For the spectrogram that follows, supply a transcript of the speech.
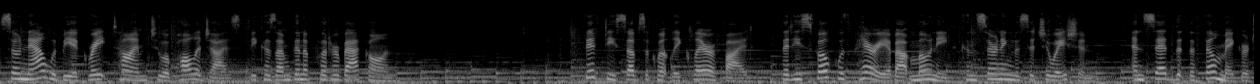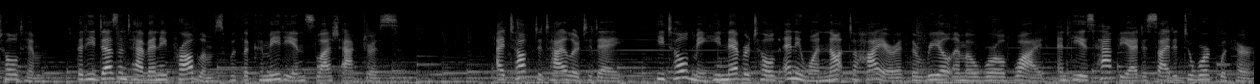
So now would be a great time to apologize because I'm gonna put her back on. 50 subsequently clarified that he spoke with Perry about Mo'Nique concerning the situation and said that the filmmaker told him that he doesn't have any problems with the comedian slash actress. I talked to Tyler today he told me he never told anyone not to hire at the real MO worldwide and he is happy I decided to work with her,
